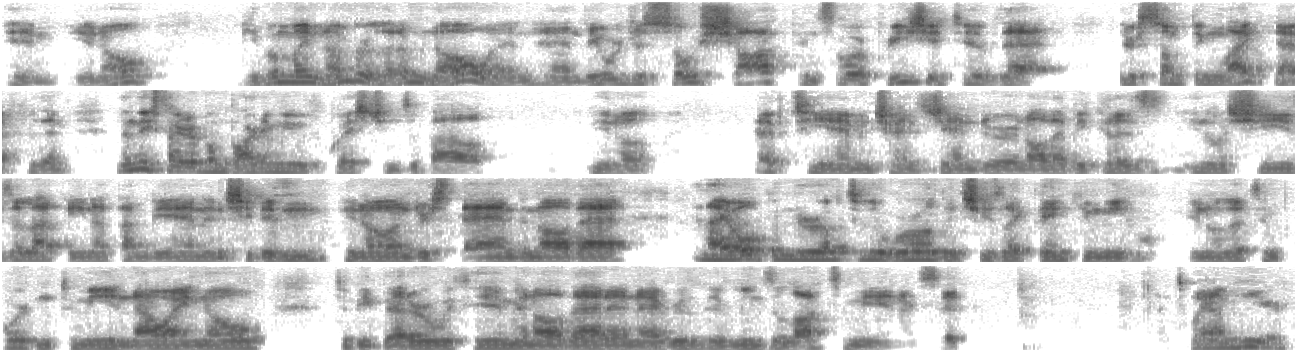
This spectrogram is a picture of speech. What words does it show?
him, you know, give him my number, let him know. And, and they were just so shocked and so appreciative that there's something like that for them. And then they started bombarding me with questions about, you know, FTM and transgender and all that because, you know, she's a Latina también and she didn't, you know, understand and all that. And I opened her up to the world and she's like, thank you, mijo. You know, that's important to me. And now I know to be better with him and all that. And I really, it means a lot to me. And I said, that's why I'm here.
